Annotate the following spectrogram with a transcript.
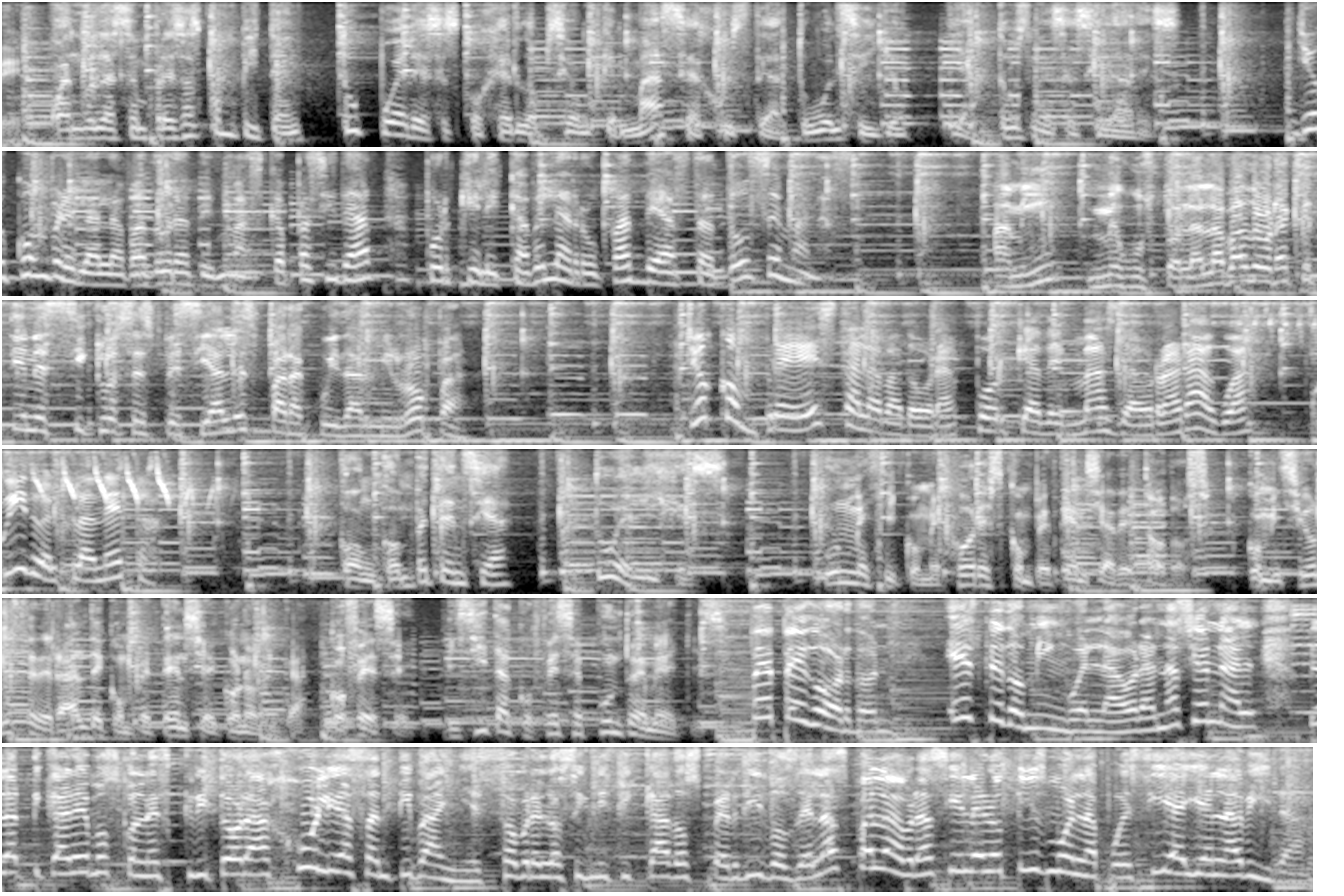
Cuando las empresas compiten, tú puedes escoger la opción que más se ajuste a tu bolsillo y a tus necesidades. Yo compré la lavadora de más capacidad porque le cabe la ropa de hasta dos semanas. A mí me gustó la lavadora que tiene ciclos especiales para cuidar mi ropa. Yo compré esta lavadora porque además de ahorrar agua, cuido el planeta. Con competencia, tú eliges. Un México mejor es competencia de todos. Comisión Federal de Competencia Económica, COFESE. Visita COFESE.mx. Pepe Gordon, este domingo en la Hora Nacional platicaremos con la escritora Julia Santibáñez sobre los significados perdidos de las palabras y el erotismo en la poesía y en la vida.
